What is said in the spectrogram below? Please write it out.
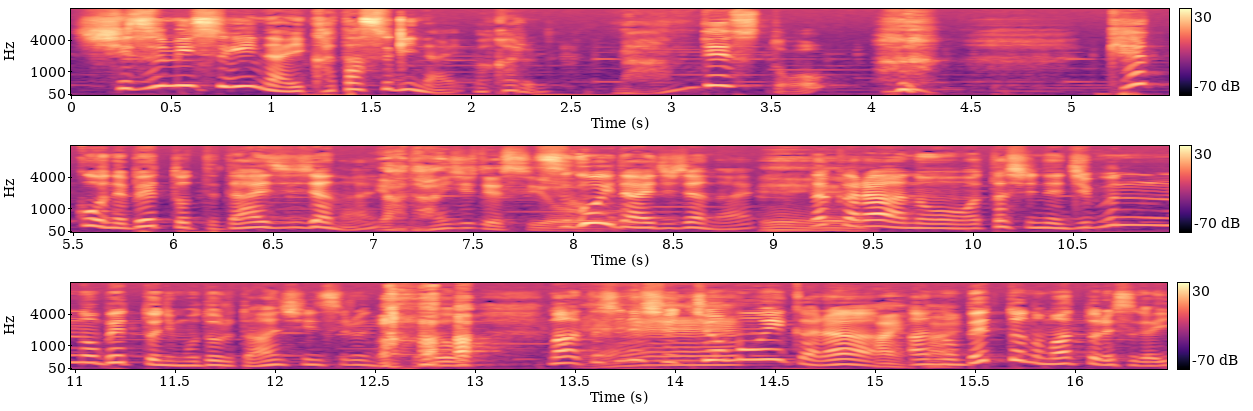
沈みすぎない？硬すぎない？わかる？なんですと？結構ねベッドって大事じゃない？いや大事ですよ。すごい大事じゃない、ええ。だからあの私ね自分のベッドに戻ると安心するんだけど まあ私ね、ええ。出張も多いから、はいはい。あのベッドのマットレスがい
